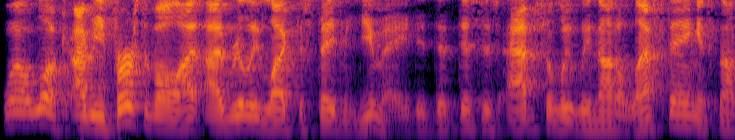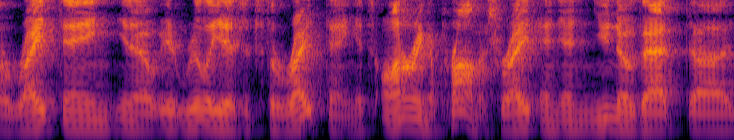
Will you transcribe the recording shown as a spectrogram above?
Well, look, I mean, first of all, I, I, really like the statement you made that this is absolutely not a left thing. It's not a right thing. You know, it really is. It's the right thing. It's honoring a promise, right? And and you know that uh,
